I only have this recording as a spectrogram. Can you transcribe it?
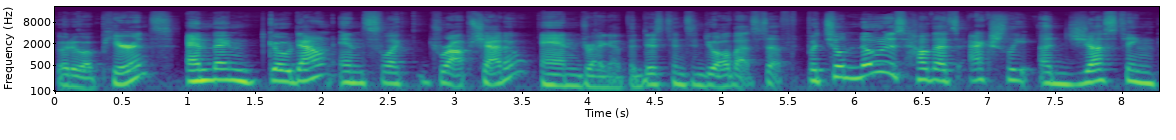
go to appearance, and then go down and select drop shadow and drag out the distance and do all that stuff. But you'll notice how that's actually adjusting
